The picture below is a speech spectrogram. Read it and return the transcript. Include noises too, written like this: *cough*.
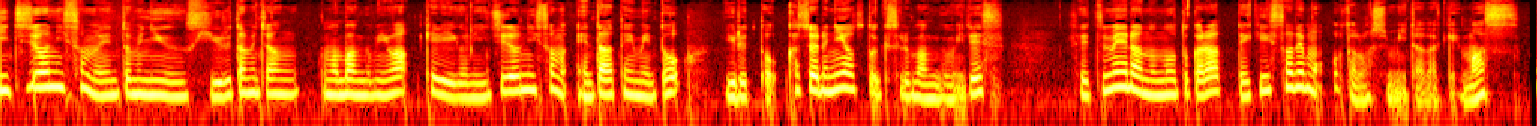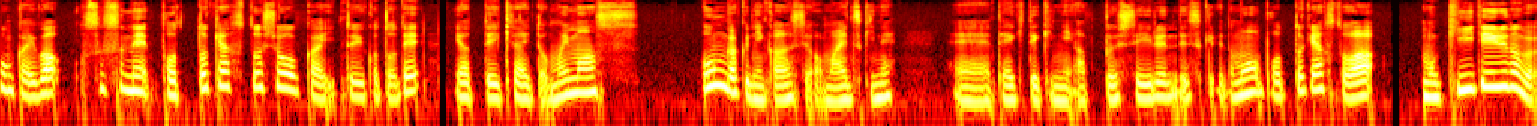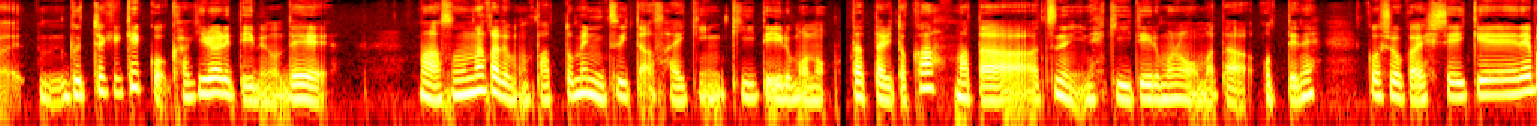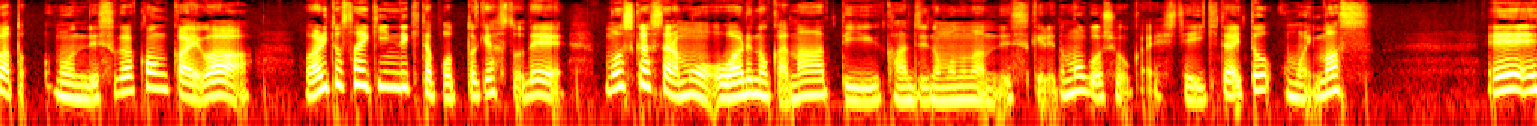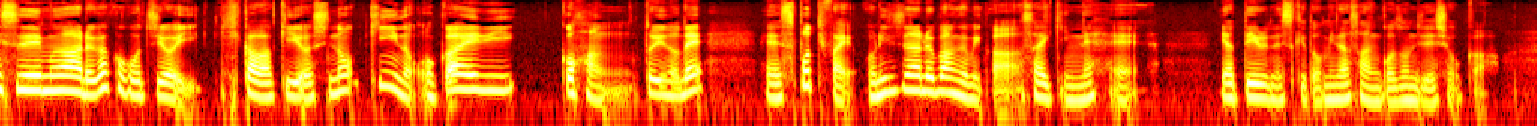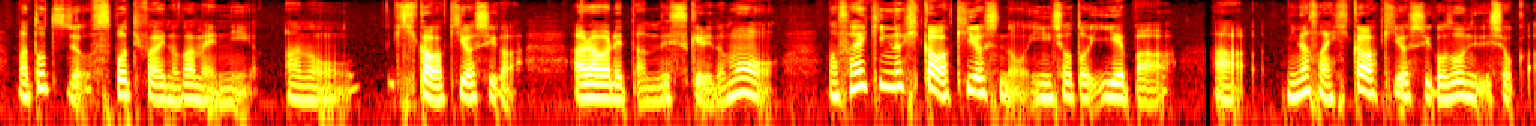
日常に潜むエンタメニュースゆるためちゃんこの番組はケリーが日常に潜むエンターテインメントをゆるっとカジュアルにお届けする番組です。説明欄のノートからテキストでもお楽しみいただけます今回はおすすめポッドキャスト紹介ということでやっていきたいと思います。音楽に関しては毎月ね、えー、定期的にアップしているんですけれどもポッドキャストはもう聞いているのがぶっちゃけ結構限られているのでまあその中でもパッと目についた最近聞いているものだったりとかまた常にね聞いているものをまた追ってねご紹介していければと思うんですが今回は割と最近できたポッドキャストでもしかしたらもう終わるのかなっていう感じのものなんですけれどもご紹介していきたいと思います。ASMR が心地よい氷川きよしのキーのおかえりご飯というのでえー、Spotify オリジナル番組が最近ね、えー、やっているんですけど、皆さんご存知でしょうか？まあ、突如、Spotify の画面に、あの、氷川きよしが現れたんですけれども、まあ、最近の氷川きよしの印象といえば、あ、皆さん氷川きよしご存知でしょうか？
